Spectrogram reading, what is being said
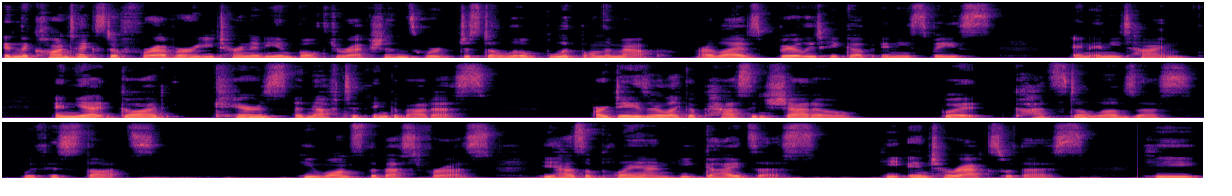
In the context of forever, eternity in both directions, we're just a little blip on the map. Our lives barely take up any space and any time. And yet, God cares enough to think about us. Our days are like a passing shadow, but God still loves us with his thoughts. He wants the best for us. He has a plan. He guides us. He interacts with us. He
